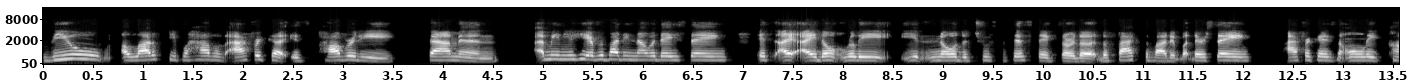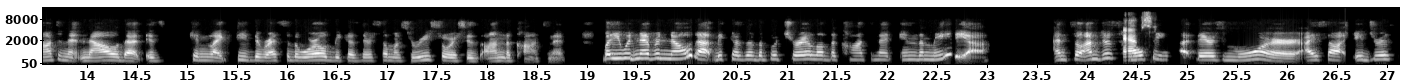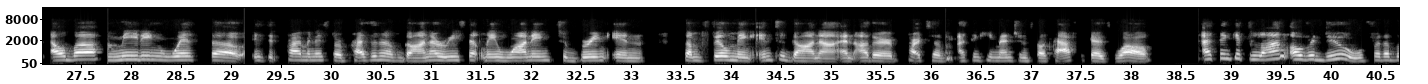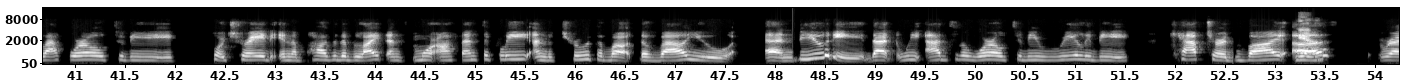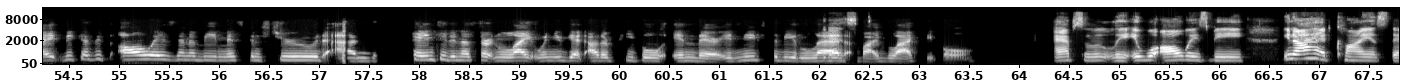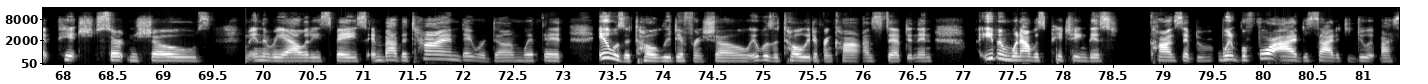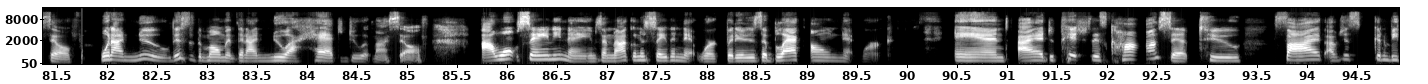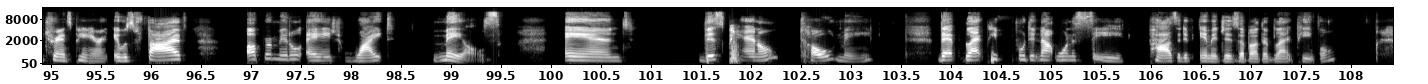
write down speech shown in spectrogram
view a lot of people have of Africa is poverty, famine. I mean, you hear everybody nowadays saying it's I, I don't really know the true statistics or the, the facts about it, but they're saying Africa is the only continent now that is can like feed the rest of the world because there's so much resources on the continent. But you would never know that because of the portrayal of the continent in the media. And so I'm just Absolutely. hoping that there's more. I saw Idris Elba meeting with the, is it Prime Minister or President of Ghana recently, wanting to bring in some filming into Ghana and other parts of, I think he mentioned South Africa as well. I think it's long overdue for the Black world to be portrayed in a positive light and more authentically, and the truth about the value and beauty that we add to the world to be really be captured by yeah. us, right? Because it's always going to be misconstrued and painted in a certain light when you get other people in there. It needs to be led yes. by Black people. Absolutely. It will always be, you know, I had clients that pitched certain shows in the reality space. And by the time they were done with it, it was a totally different show. It was a totally different concept. And then even when I was pitching this concept when before I decided to do it myself. When I knew this is the moment that I knew I had to do it myself. I won't say any names. I'm not going to say the network, but it is a black owned network. And I had to pitch this concept to five, I'm just going to be transparent. It was five upper middle aged white males. And this panel told me that black people did not want to see positive images of other black people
